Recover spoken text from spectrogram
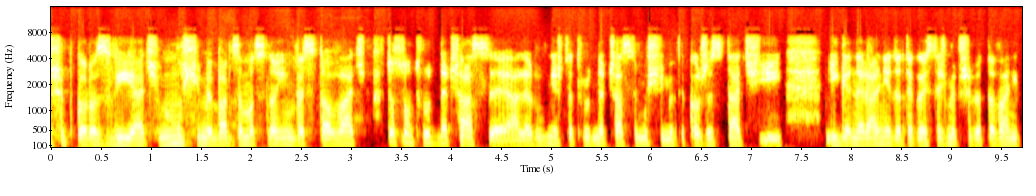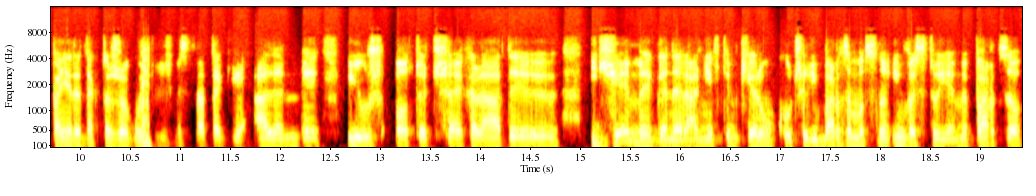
szybko rozwijać, musimy bardzo mocno inwestować. To są trudne czasy, ale również te trudne czasy musimy wykorzystać i, i generalnie do tego jesteśmy przygotowani. Panie redaktorze, ogłosiliśmy strategię, ale my już od trzech lat y, idziemy generalnie w tym kierunku, czyli bardzo mocno inwestujemy, bardzo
